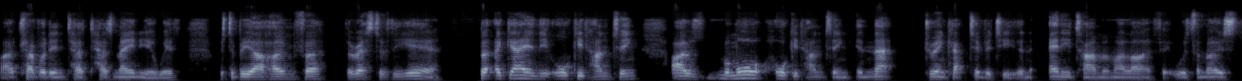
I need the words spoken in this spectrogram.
I travelled into Tasmania with, was to be our home for the rest of the year. But again, the orchid hunting, I was more orchid hunting in that during captivity than any time in my life. It was the most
